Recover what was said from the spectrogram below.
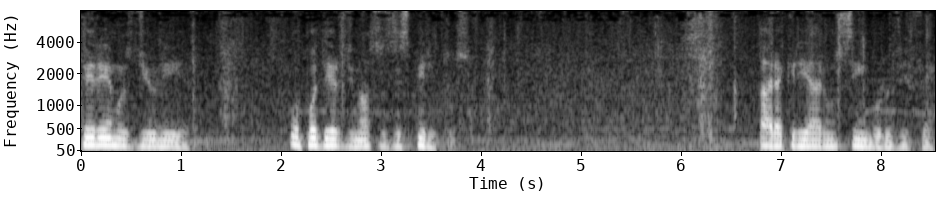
Teremos de unir o poder de nossos espíritos para criar um símbolo de fé,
